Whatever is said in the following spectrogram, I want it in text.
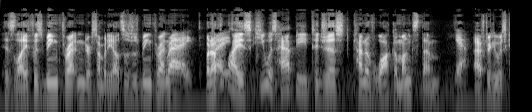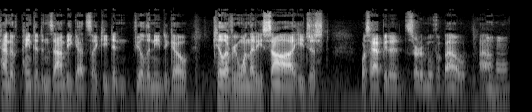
his life was being threatened or somebody else's was being threatened. Right. But right. otherwise, he was happy to just kind of walk amongst them yeah. after he was kind of painted in zombie guts. Like he didn't feel the need to go kill everyone that he saw. He just was happy to sort of move about. Um, Mm-hmm.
